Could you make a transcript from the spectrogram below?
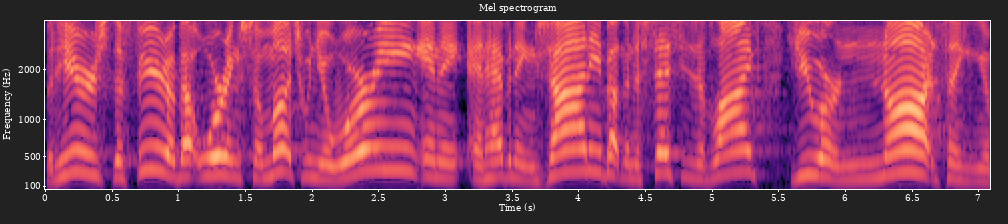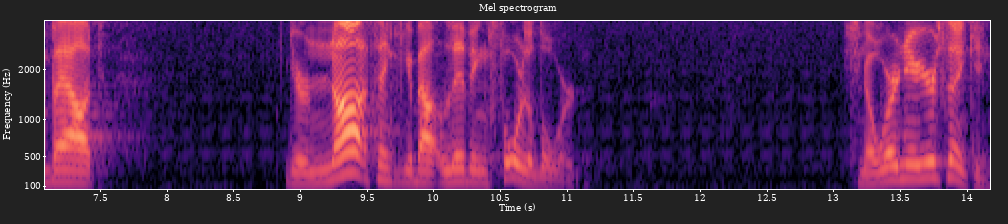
But here's the fear about worrying so much. When you're worrying and, and having anxiety about the necessities of life, you are not thinking about, you're not thinking about living for the Lord. It's nowhere near your thinking.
